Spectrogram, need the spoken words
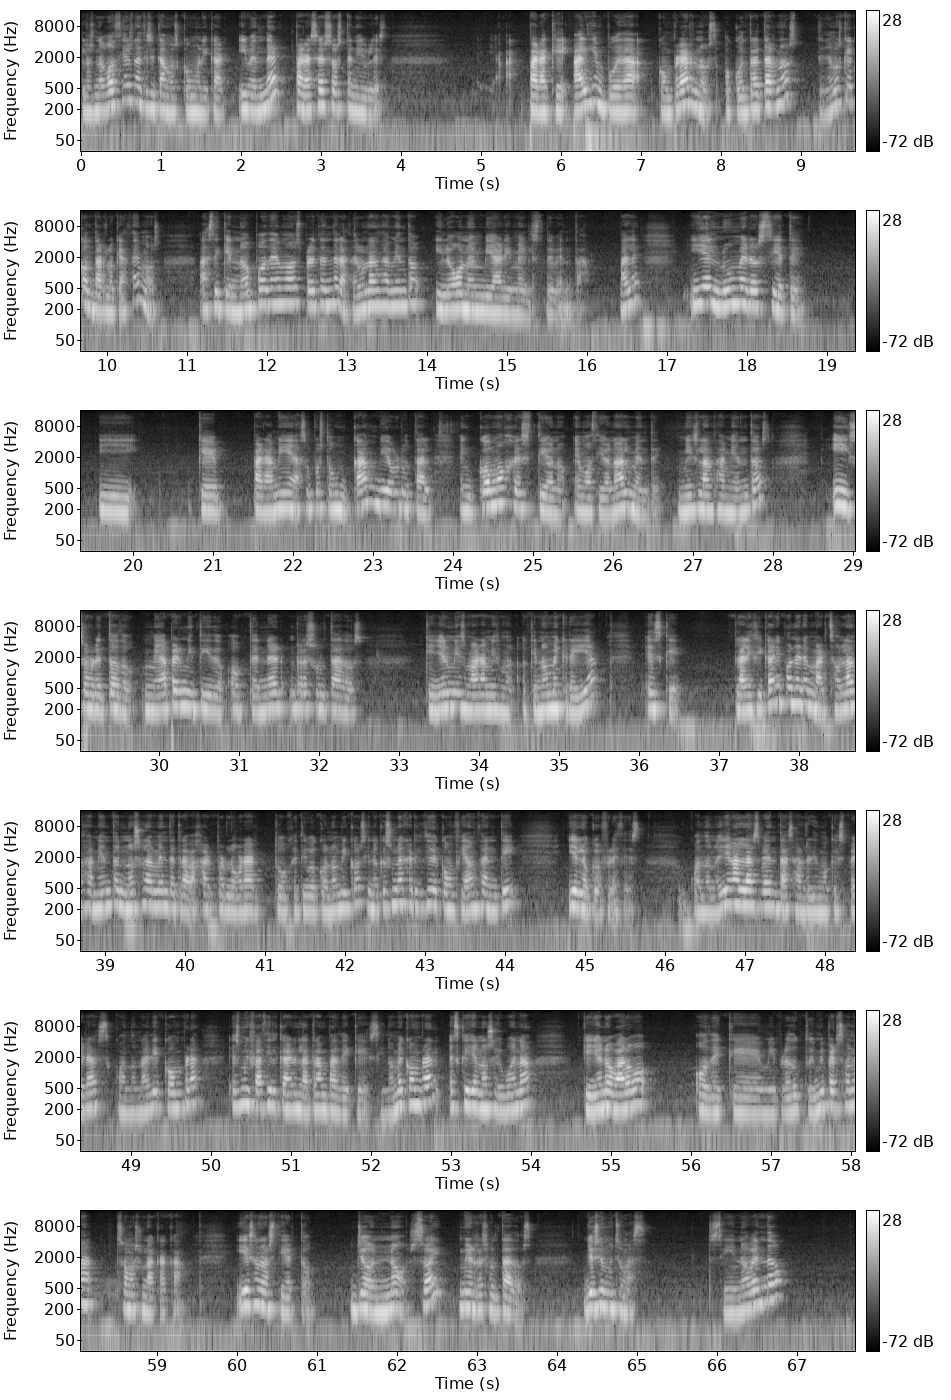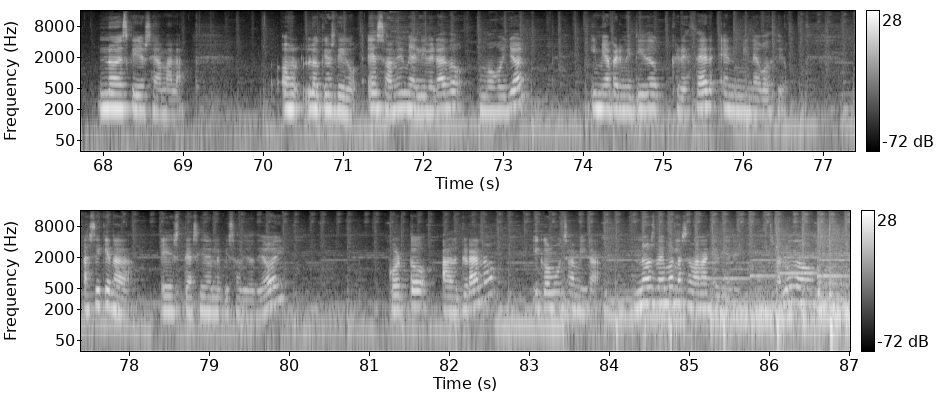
Los negocios necesitamos comunicar y vender para ser sostenibles. Para que alguien pueda comprarnos o contratarnos, tenemos que contar lo que hacemos. Así que no podemos pretender hacer un lanzamiento y luego no enviar emails de venta, ¿vale? Y el número 7, y que para mí ha supuesto un cambio brutal en cómo gestiono emocionalmente mis lanzamientos y sobre todo me ha permitido obtener resultados que yo misma ahora mismo que no me creía es que Planificar y poner en marcha un lanzamiento no solamente trabajar por lograr tu objetivo económico, sino que es un ejercicio de confianza en ti y en lo que ofreces. Cuando no llegan las ventas al ritmo que esperas, cuando nadie compra, es muy fácil caer en la trampa de que si no me compran es que yo no soy buena, que yo no valgo o de que mi producto y mi persona somos una caca. Y eso no es cierto. Yo no soy mis resultados. Yo soy mucho más. Si no vendo, no es que yo sea mala. lo que os digo, eso a mí me ha liberado mogollón y me ha permitido crecer en mi negocio. Así que nada, este ha sido el episodio de hoy. Corto al grano y con mucha amiga. Nos vemos la semana que viene. Un saludo.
